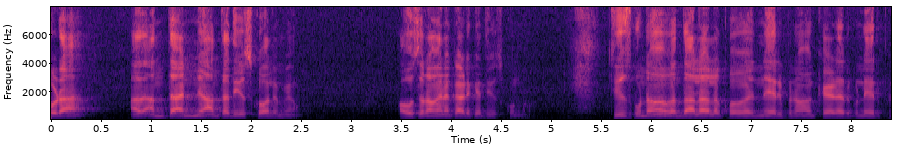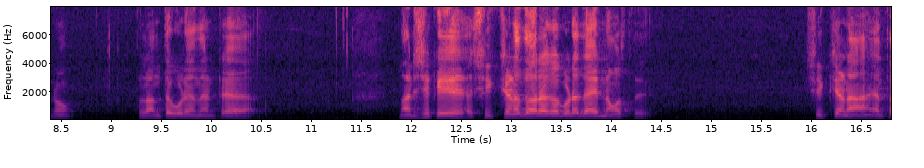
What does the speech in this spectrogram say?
కూడా అది అంత అన్ని అంత తీసుకోవాలి మేము. అవసరమైన కాడికే తీసుకున్నాం. తీసుకుంటాం ఒక దళాలకు నేర్పినాం కేడర్కు నేర్పినాం. వాళ్ళంతా కూడా ఏంటంటే మనిషికి శిక్షణ ద్వారాగా కూడా ధైర్యం వస్తుంది. శిక్షణ ఎంత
